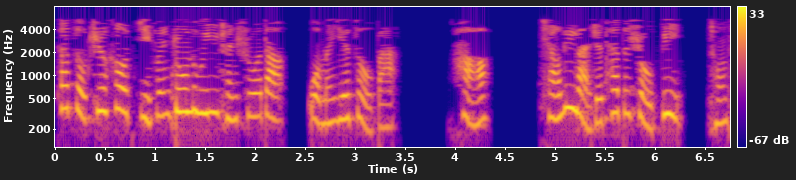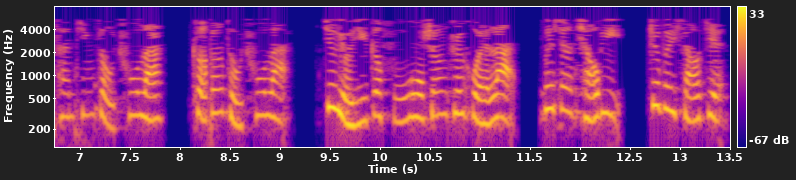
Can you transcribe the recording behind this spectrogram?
他走之后几分钟，陆亦辰说道：“我们也走吧。”好，乔丽揽着他的手臂从餐厅走出来，可刚走出来，就有一个服务生追回来，问向乔丽：“这位小姐，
